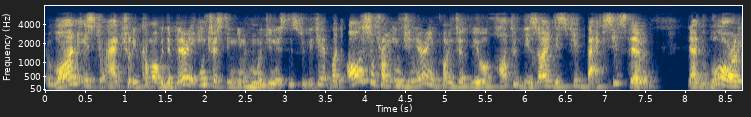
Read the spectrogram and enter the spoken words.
One is to actually come up with a very interesting inhomogeneous distribution, but also from engineering point of view, how to design this feedback system that work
